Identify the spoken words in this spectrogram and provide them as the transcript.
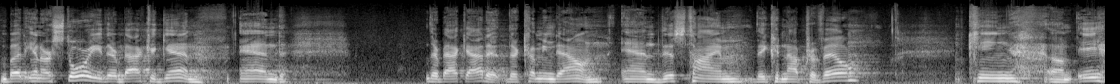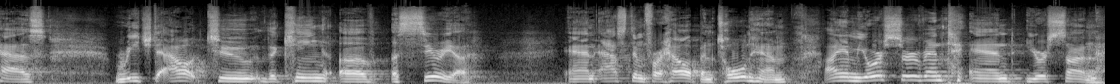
But in our story, they're back again, and they're back at it. They're coming down, and this time they could not prevail. King um, Ahaz reached out to the king of Assyria and asked him for help and told him, I am your servant and your son.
